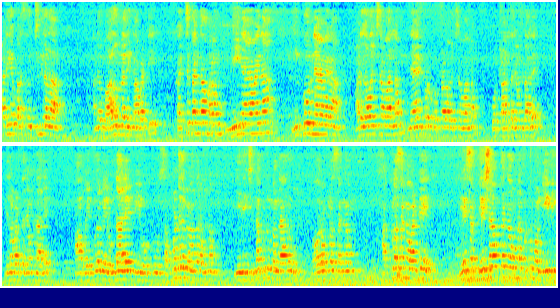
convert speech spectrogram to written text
అడిగే పరిస్థితి వచ్చింది కదా అనే బాధ ఉన్నది. కాబట్టి ఖచ్చితంగా మనం మీ న్యాయమైనా ఇంకో న్యాయమైనా అడగవలసిన వాళ్ళం న్యాయం కూడా కొట్లాడవలసిన వాళ్ళం కొట్లాడుతూనే ఉండాలి నిలబడుతూనే ఉండాలి. ఆ వైపుగా మీరు ఉండాలి. మీ సపోర్ట్గా మేమందరం ఉన్నాం. ఇది చిన్న కుటుంబం కాదు పౌరకుల సంఘం హక్కుల సంఘం అంటే దేశ దేశవ్యాప్తంగా ఉన్న కుటుంబం నీది.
